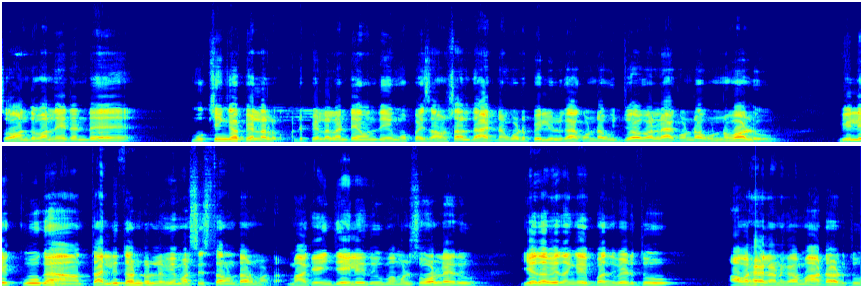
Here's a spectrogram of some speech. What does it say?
సో అందువలన ఏంటంటే ముఖ్యంగా పిల్లలు అంటే పిల్లలంటే ఉంది ముప్పై సంవత్సరాలు దాటినా కూడా పెళ్ళిళ్ళు కాకుండా ఉద్యోగాలు లేకుండా ఉన్నవాళ్ళు వీళ్ళు ఎక్కువగా తల్లిదండ్రులను విమర్శిస్తూ ఉంటారన్నమాట. మాకేం చేయలేదు మమ్మల్ని చూడలేదు ఏదో విధంగా ఇబ్బంది పెడుతూ అవహేళనగా మాట్లాడుతూ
